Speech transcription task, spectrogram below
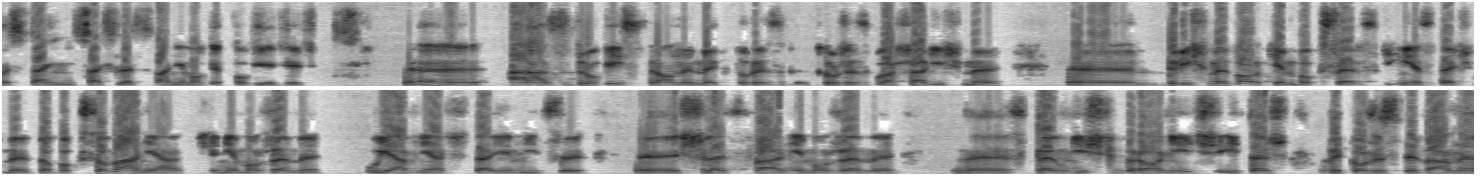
jest tajemnica śledztwa, nie mogę powiedzieć. Y, A z drugiej strony my, który, którzy zgłaszaliśmy, y, byliśmy workiem bokserskim, jesteśmy do boksowania, gdzie nie możemy ujawniać tajemnicy e, śledztwa, nie możemy e, w pełni się bronić i też wykorzystywany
